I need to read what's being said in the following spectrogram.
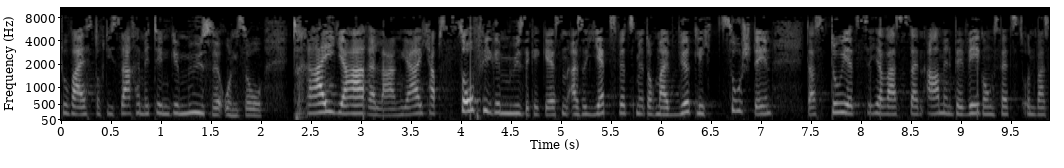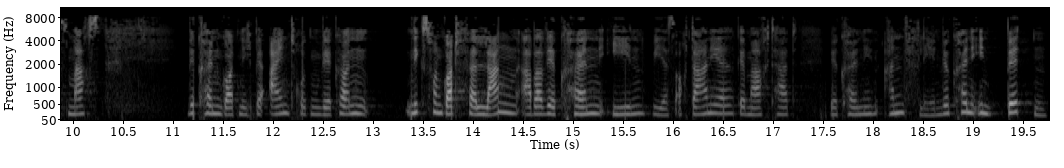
Du weißt doch die Sache mit dem Gemüse und so. Drei Jahre lang, ja, ich habe so viel Gemüse gegessen. Also jetzt wird's mir doch mal wirklich zustehen, dass du jetzt hier was, dein Arm in Bewegung setzt und was machst. Wir können Gott nicht beeindrucken, wir können nichts von Gott verlangen, aber wir können ihn, wie es auch Daniel gemacht hat, wir können ihn anflehen, wir können ihn bitten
